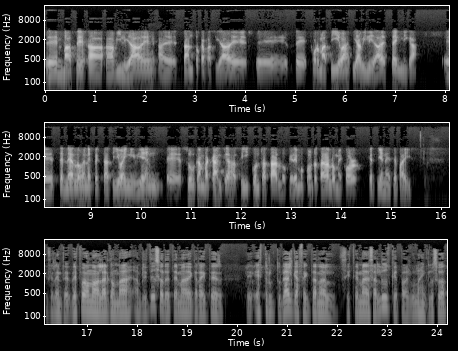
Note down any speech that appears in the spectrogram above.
en base a, habilidades, eh, tanto capacidades eh, de formativas y habilidades técnicas, eh, tenerlos en expectativa y ni bien surcan vacancias así, contratarlos. Queremos contratar a lo mejor que tiene ese país. Excelente. Después vamos a hablar con más amplitud sobre temas de carácter estructural que afectan al sistema de salud, que para algunos incluso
